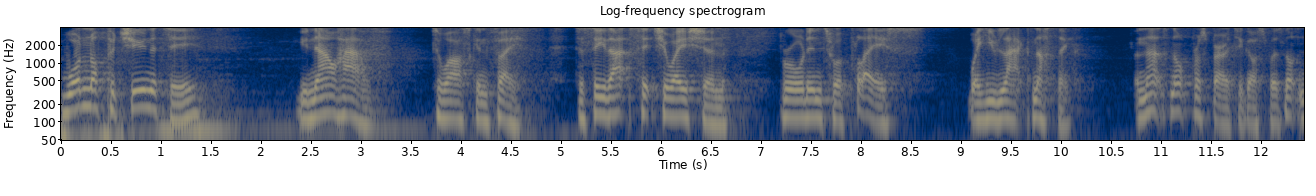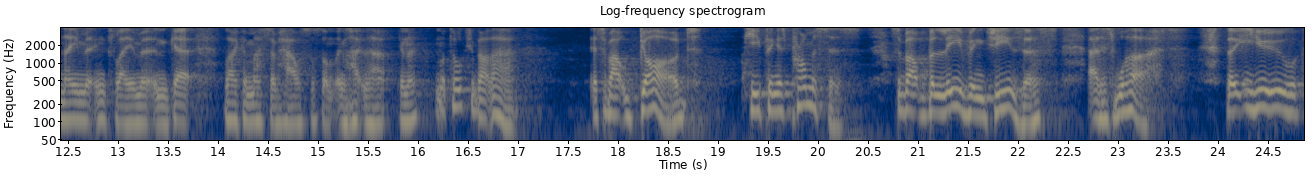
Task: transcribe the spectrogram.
What an opportunity you now have to ask in faith, to see that situation brought into a place where you lack nothing. And that's not prosperity gospel. It's not name it and claim it and get like a massive house or something like that. You know, I'm not talking about that. It's about God keeping his promises. It's about believing Jesus at his word. That you,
